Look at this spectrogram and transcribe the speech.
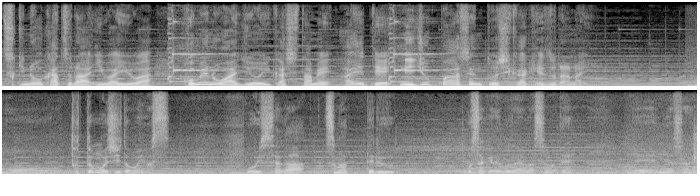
月の桂祝いは米の味を生かすためあえて20%しか削らない。もうとっても美味しいと思います。美味しさが詰まってるお酒でございますので、えー、皆さんに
